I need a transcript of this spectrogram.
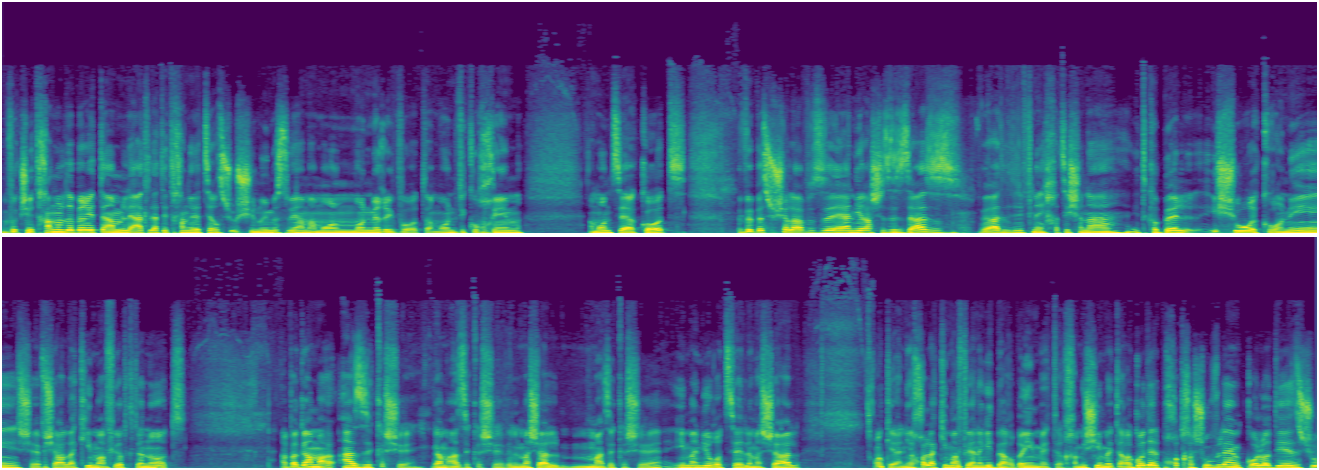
וכשהתחלנו לדבר איתם, לאט לאט התחלנו לייצר איזשהו שינוי מסוים, המון, המון מריבות, המון ויכוחים, המון צעקות, ובאיזשהו שלב זה היה נראה שזה זז, ועד לפני חצי שנה התקבל אישור עקרוני שאפשר להקים מאפיות קטנות. אבל גם אז זה קשה, גם אז זה קשה. ולמשל, מה זה קשה? אם אני רוצה, למשל, אוקיי, אני יכול להקים מאפייה נגיד ב-40 מטר, 50 מטר, הגודל פחות חשוב להם, כל עוד יהיה איזושהי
